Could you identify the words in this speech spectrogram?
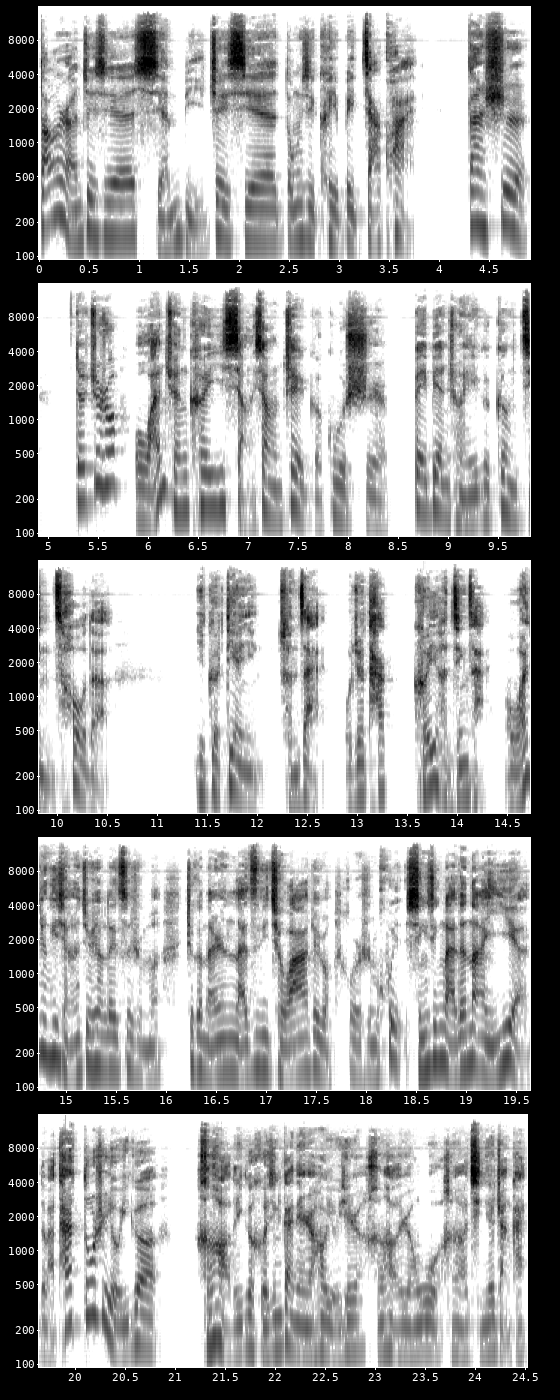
当然这些闲笔这些东西可以被加快，但是，对，就是说我完全可以想象这个故事被变成一个更紧凑的一个电影存在。我觉得它可以很精彩，我完全可以想象，就像类似什么这个男人来自地球啊这种，或者什么会行星来的那一夜，对吧？它都是有一个。很好的一个核心概念，然后有一些很好的人物，很好的情节展开，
